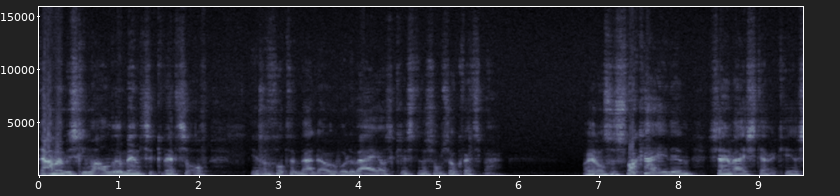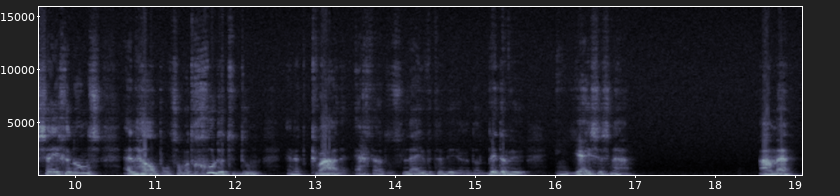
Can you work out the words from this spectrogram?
daarmee misschien wel andere mensen kwetsen. Of, Heere God, en daardoor worden wij als christenen soms zo kwetsbaar. Maar in onze zwakheden zijn wij sterk. Heer, zegen ons en help ons om het goede te doen en het kwade echt uit ons leven te weren. Dat bidden we u in Jezus' naam. Amen.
